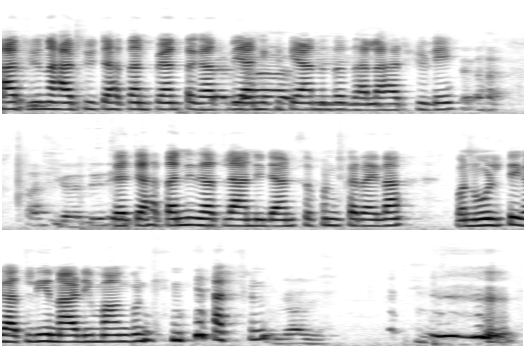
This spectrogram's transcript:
हर्षूनं हर्षूच्या हाताने पॅन्ट घातली आणि किती आनंद झाला हर्षूले. त्याच्या हाताने घातला आणि डान्स पण करायला पण उलटी घातली नाडी मागून हर्षून.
